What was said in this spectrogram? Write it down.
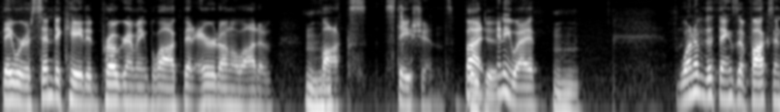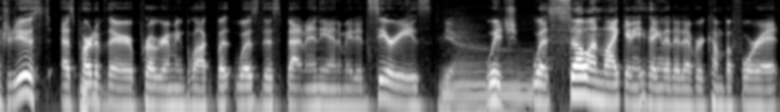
they were a syndicated programming block that aired on a lot of mm-hmm. Fox stations. But anyway, mm-hmm. One of the things that Fox introduced as part of their programming block but was this Batman the Animated Series, yeah. which was so unlike anything that had ever come before it,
